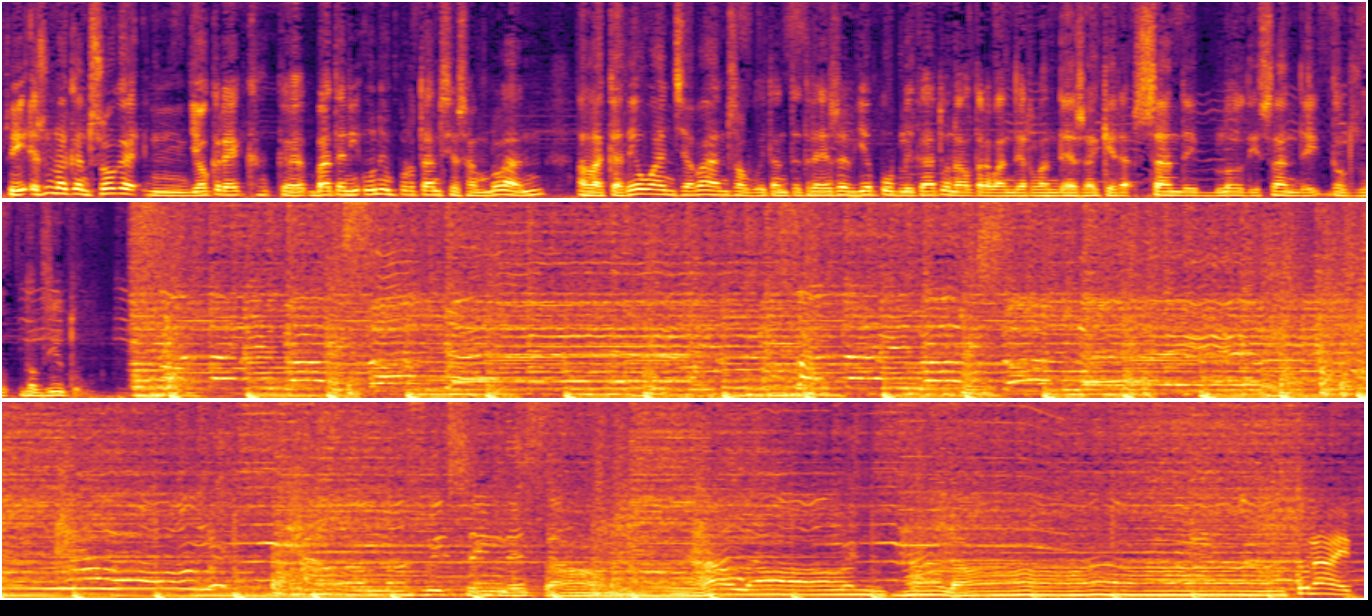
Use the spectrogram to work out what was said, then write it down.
O sigui, és una cançó que mm, jo crec que va tenir una importància semblant a la que 10 anys abans, el 83, havia publicat una altra banda irlandesa, que era Sunday Bloody Sunday, dels, dels YouTube. sing this song? How long? How long? Tonight.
